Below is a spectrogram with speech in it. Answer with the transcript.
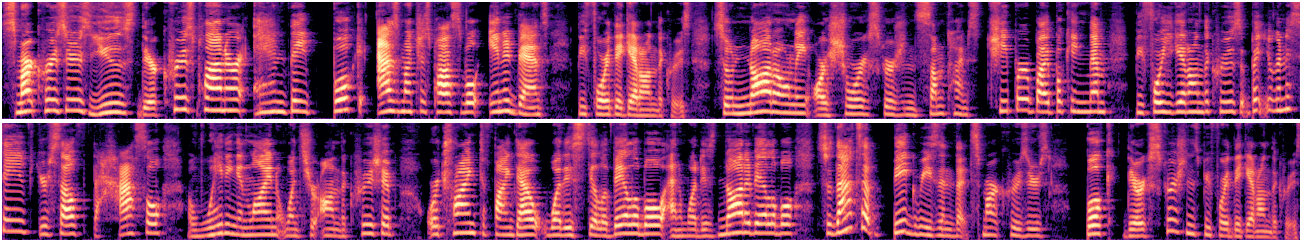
smart cruisers use their cruise planner and they book as much as possible in advance before they get on the cruise. So not only are shore excursions sometimes cheaper by booking them before you get on the cruise, but you're going to save yourself the hassle of waiting in line once you're on the cruise ship or trying to find out what is still available and what is not available. So that's a big reason that smart cruisers book their excursions before they get on the cruise.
